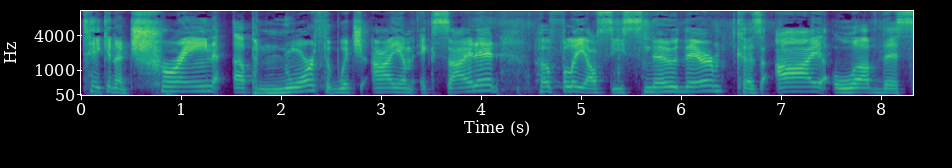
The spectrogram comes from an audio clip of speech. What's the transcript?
taking a train up north, which I am excited. Hopefully, I'll see snow there because I love this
